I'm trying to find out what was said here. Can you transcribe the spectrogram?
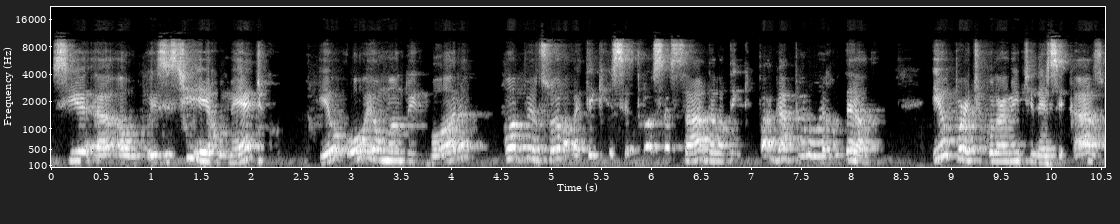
se uh, existir erro médico, eu ou eu mando embora, ou a pessoa ela vai ter que ser processada, ela tem que pagar pelo erro dela. Eu, particularmente nesse caso,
